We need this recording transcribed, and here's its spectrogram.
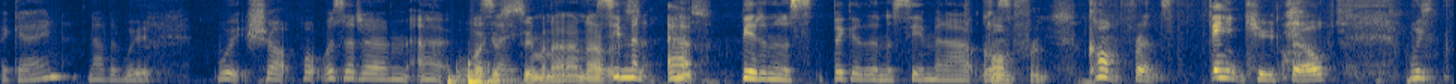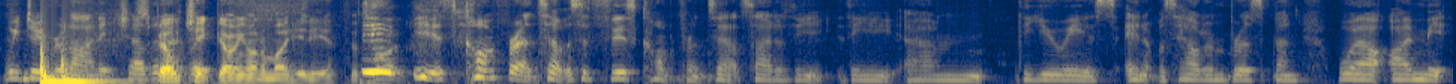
Again, another word. Workshop. What was it? Um, uh, like a, a, seminar? No, seminar. Uh, yes. Better than a, bigger than a seminar. conference. Conference. Thank you, Phil. we we do rely on each other. Spell check going on in my head here. That's right. Yes, conference. It was the first conference outside of the the um, the US, and it was held in Brisbane. where I met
